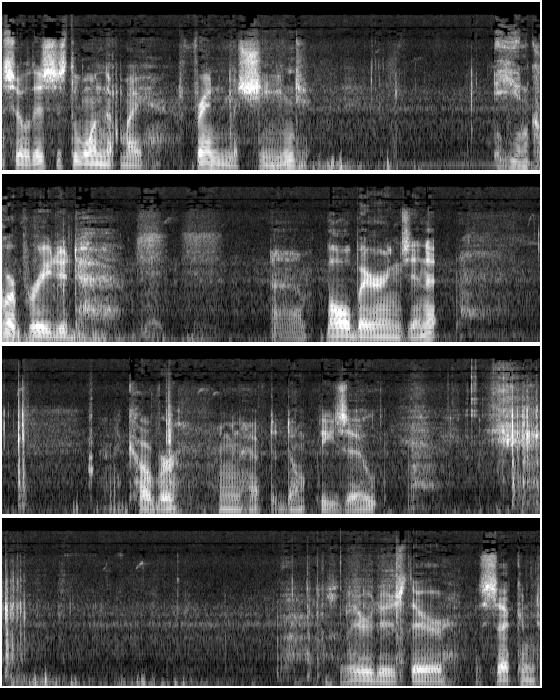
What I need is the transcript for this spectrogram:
So this is the one that my friend machined. He incorporated uh, ball bearings in it, and a cover, I'm going to have to dump these out. So there it is there. The second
